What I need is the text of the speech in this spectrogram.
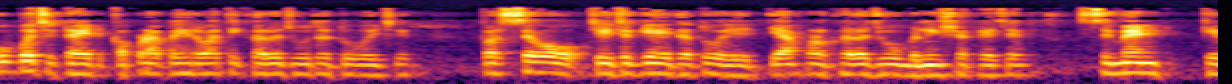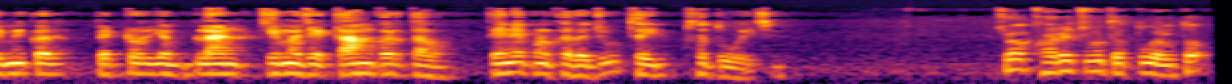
ખૂબ જ ટાઈટ કપડાં પહેરવાથી ખરજવું થતું હોય છે. પરસેવો જે જગ્યાએ થતો હોય ત્યાં પણ ખરજવું બની શકે છે. સિમેન્ટ, કેમિકલ, પેટ્રોલિયમ પ્લાન્ટ જેમાં જે કામ કરતા હોય તેને પણ ખરજવું થઈ, થતું હોય છે. જો ખર્ચવું થતું હોય તો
